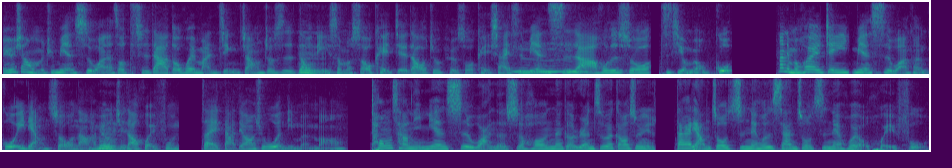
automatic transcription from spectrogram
因为像我们去面试完的时候，其实大家都会蛮紧张，就是到底嗯什么时候可以接到，就比如说可以下一次面试啊，或是说自己有没有过。那你们会建议面试完可能过一两周，然后还没有接到回复，再打电话去问你们吗？通常你面试完的时候，那个人资会告诉你，大概两周之内或是三周之内会有回复。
